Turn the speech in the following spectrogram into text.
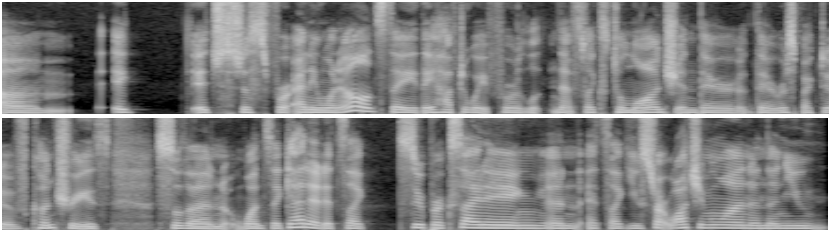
Um, it it's just for anyone else they they have to wait for Netflix to launch in their their respective countries. So then once they get it, it's like super exciting and it's like you start watching one and then you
